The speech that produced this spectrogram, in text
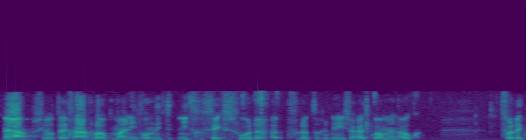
nou ja, misschien wel tegenaan gelopen, maar in ieder geval niet, niet gefixt voordat, voordat de release uitkwam. En ook wat ik,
